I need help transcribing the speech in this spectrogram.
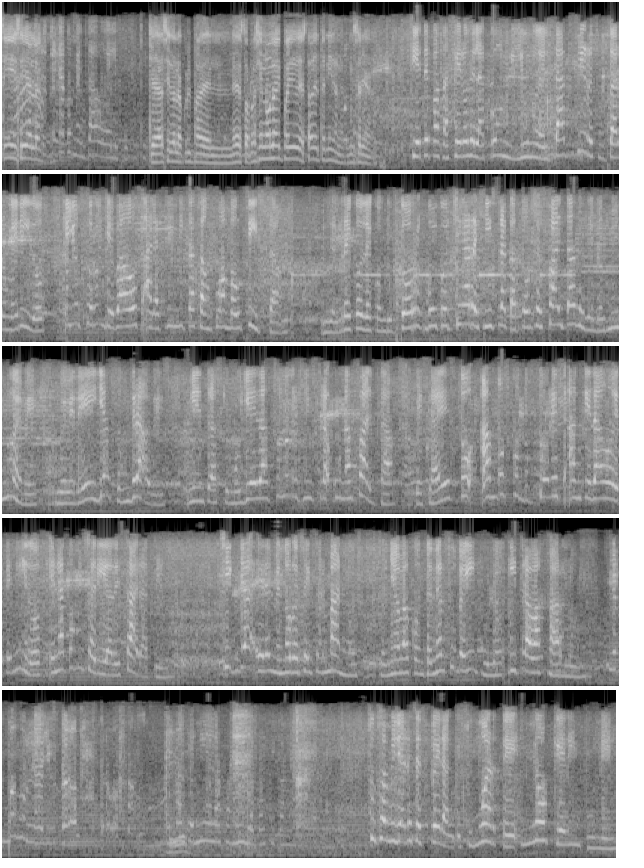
Sí, sí, la- ¿Qué ha comentado él que ha sido la culpa del, de esto. Recién no lo he podido, está detenido en la comisaría. Siete pasajeros de la combi y uno del taxi resultaron heridos. Ellos fueron llevados a la clínica San Juan Bautista. En el récord de conductor, Goicochea registra 14 faltas desde el 2009. Nueve de ellas son graves, mientras que Molleda solo registra una falta. Pese a esto, ambos conductores han quedado detenidos en la comisaría de Zárate. Chicya era el menor de seis hermanos. Soñaba con tener su vehículo y trabajarlo. Mi hermano le ha ayudado a trabajar. Él mantenía la familia prácticamente. Sus familiares esperan que su muerte no quede impune.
